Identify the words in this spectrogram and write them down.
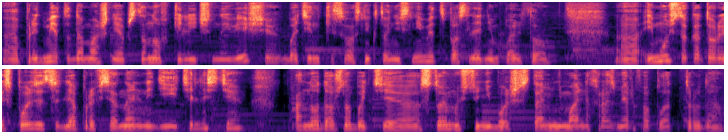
Э, предметы домашней обстановки, личные вещи, ботинки с вас никто не снимет с последним пальто. Э, имущество, которое используется для профессиональной деятельности, оно должно быть э, стоимостью не больше 100 минимальных размеров оплаты труда.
